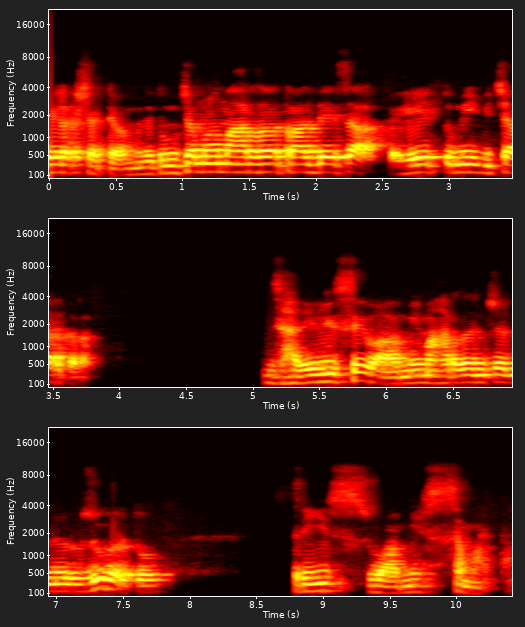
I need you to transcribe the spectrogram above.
हे लक्षात ठेवा. म्हणजे तुमच्यामुळे महाराजाला त्रास द्यायचा हे तुम्ही विचार करा. झालेली सेवा मी महाराजांच्या रुजू करतो. श्री स्वामी समर्थ.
